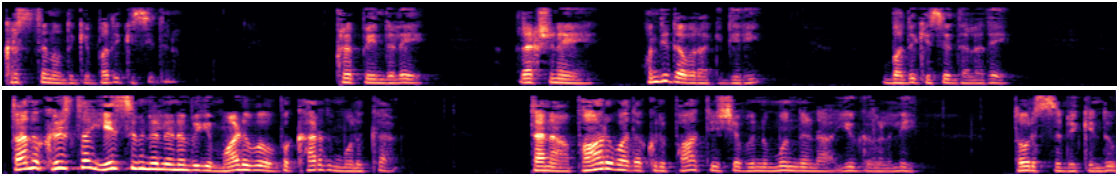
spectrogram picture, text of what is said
ಕ್ರಿಸ್ತನೊಂದಿಗೆ ಬದುಕಿಸಿದನು. ಕೃಪೆಯಿಂದಲೇ ರಕ್ಷಣೆ ಹೊಂದಿದವರಾಗಿದ್ದೀರಿ. ಬದುಕಿಸಿದ್ದಲ್ಲದೆ ತಾನು ಕ್ರಿಸ್ತ ಯೇಸುವಿನಲ್ಲಿ ನಮಗೆ ಮಾಡುವ ಉಪಕಾರದ ಮೂಲಕ ತನ್ನ ಅಪಾರವಾದ ಕೃಪಾತಿಶಯವನ್ನು ಮುಂದಿನ ಯುಗಗಳಲ್ಲಿ ತೋರಿಸಬೇಕೆಂದು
